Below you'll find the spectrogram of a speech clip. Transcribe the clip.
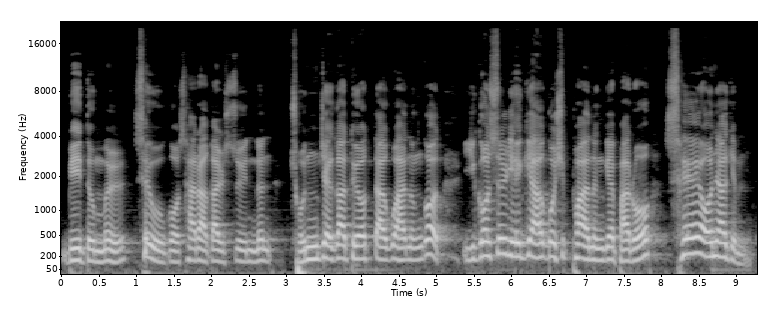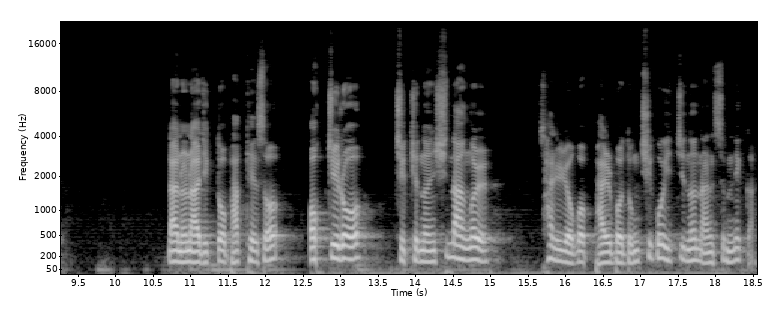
믿음을 세우고 살아갈 수 있는 존재가 되었다고 하는 것, 이것을 얘기하고 싶어 하는 게 바로 새 언약입니다. 나는 아직도 밖에서 억지로 지키는 신앙을 살려고 발버둥 치고 있지는 않습니까?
